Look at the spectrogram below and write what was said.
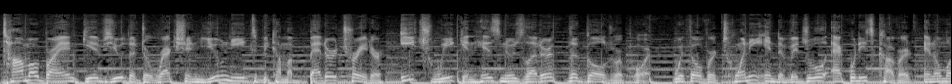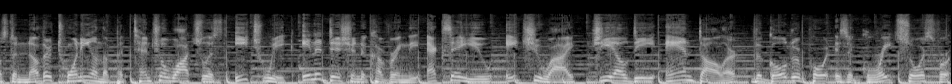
Tom O'Brien gives you the direction you need to become better trader each week in his newsletter, The Gold Report. With over 20 individual equities covered and almost another 20 on the potential watch list each week, in addition to covering the XAU, HUI, GLD, and dollar, The Gold Report is a great source for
